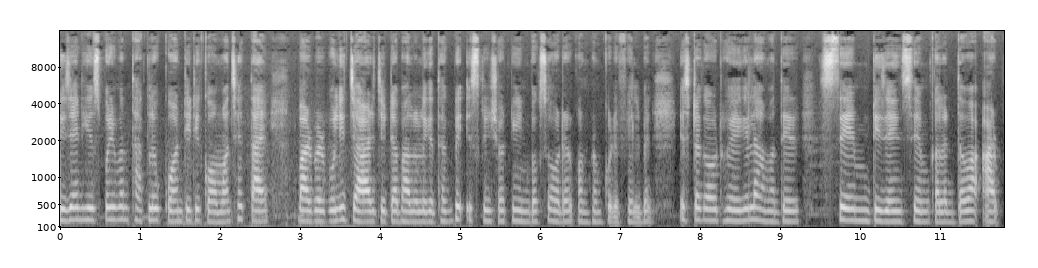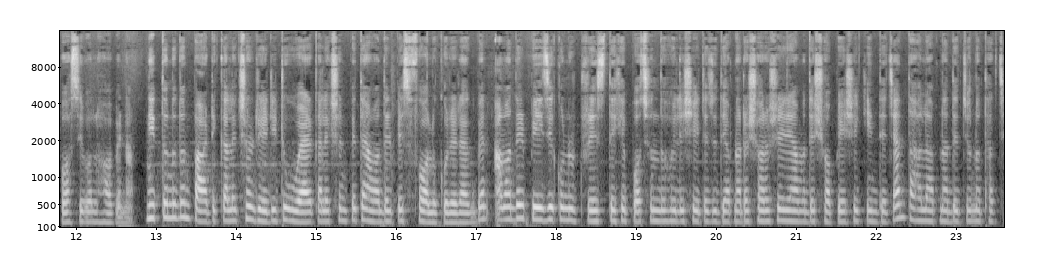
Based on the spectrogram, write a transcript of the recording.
ডিজাইন হিউজ পরিমাণ থাকলেও কোয়ান্টিটি কম আছে। তাই বারবার বলি, যার যেটা ভালো লেগে থাকবে স্ক্রিনশট নিয়ে ইনবক্সে অর্ডার কনফার্ম করে ফেলবেন। স্টক আউট হয়ে গেলে আমাদের সেম ডিজাইন সেম কালার দেওয়া আর পসিবল হবে না। নিত্য নতুন party collection ready to wear collection পেতে আমাদের পেজ ফলো করে রাখবেন। আমাদের পেজে কোনো ড্রেস দেখে পছন্দ হলে সেটা যদি আপনারা সরাসরি আমাদের শপে এসে কিনতে চান, তাহলে আপনাদের জন্য থাকছে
